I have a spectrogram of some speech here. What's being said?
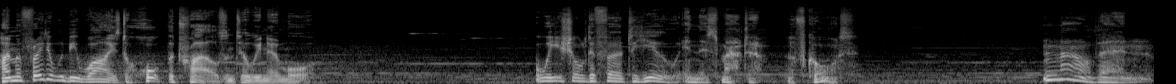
I'm afraid it would be wise to halt the trials until we know more. We shall defer to you in this matter, of course. Now then...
